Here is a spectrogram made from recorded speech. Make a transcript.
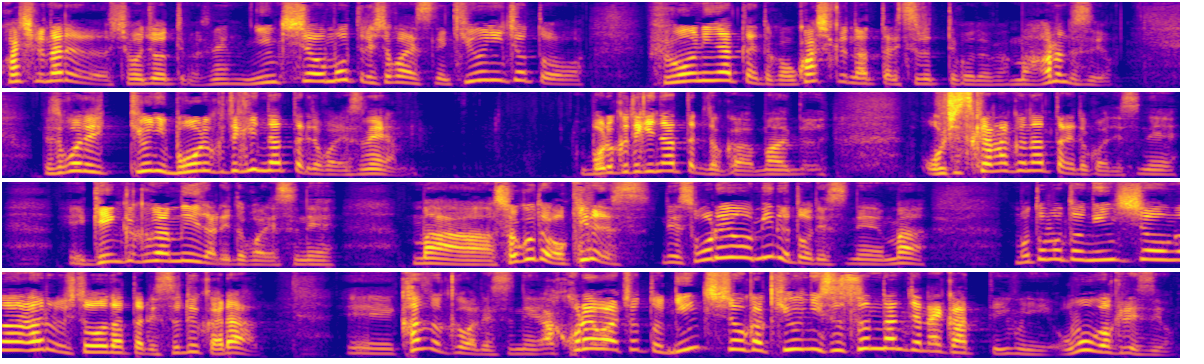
おかしくなる症状っていうかですね、認知症を持ってる人がですね、急にちょっと不穏になったりとかおかしくなったりするってことが、まああるんですよ。で、そこで急に暴力的になったりとかですね、暴力的になったりとか、まあ、落ち着かなくなったりとかですね、幻覚が見えたりとかですね、まあ、そういうことが起きるんです。で、それを見るとですね、まあ、もともと認知症がある人だったりするから、えー、家族はですね、あ、これはちょっと認知症が急に進んだんじゃないかっていうふうに思うわけですよ。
